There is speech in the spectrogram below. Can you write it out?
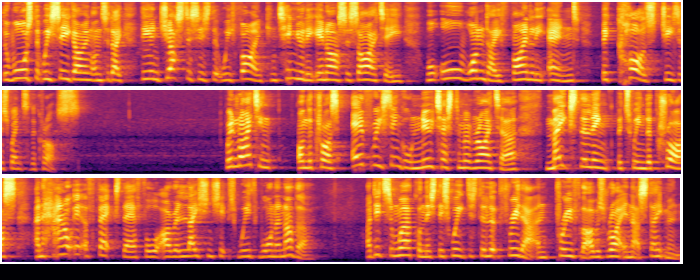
The wars that we see going on today, the injustices that we find continually in our society will all one day finally end because Jesus went to the cross. When writing on the cross, every single New Testament writer makes the link between the cross and how it affects, therefore, our relationships with one another. I did some work on this this week just to look through that and prove that I was right in that statement.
